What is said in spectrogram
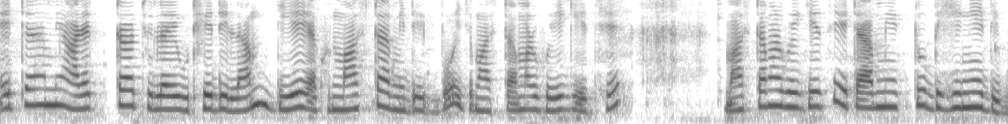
এটা আমি আরেকটা চুলায় উঠিয়ে দিলাম। দিয়ে এখন মাছটা আমি দেখব। এই যে মাছটা আমার হয়ে গিয়েছে। মাছটা আমার হয়ে গিয়েছে, এটা আমি একটু ভেঙে দিব।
